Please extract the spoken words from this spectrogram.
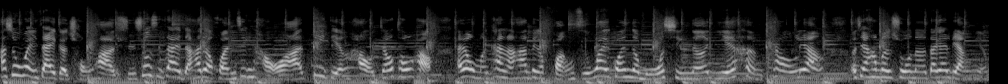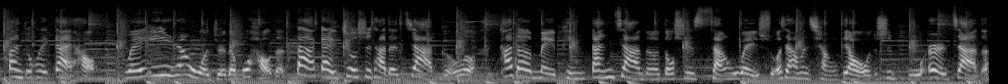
它是位在一个重化区。说实在的，它的环境好啊，地点好，交通好，还有我们看了它那个房子外观的模型呢，也很漂亮。而且他们说呢，大概两年半就会盖好。唯一让我觉得不好的，大概就是它的价格了。它的每平单价呢都是三位数，而且他们强调我就是不二价的，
